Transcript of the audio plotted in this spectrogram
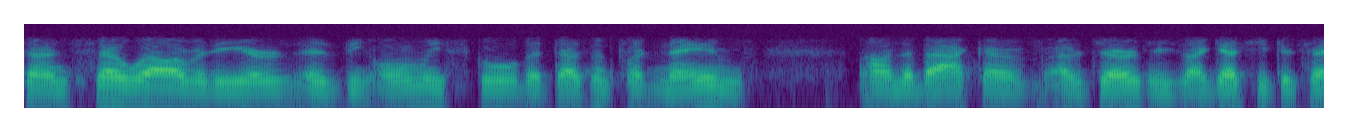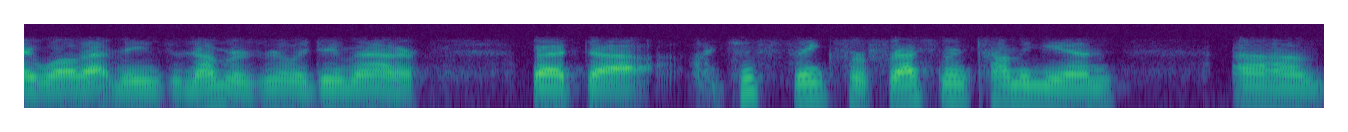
done so well over the years is the only school that doesn't put names on the back of, of jerseys. I guess you could say, well, that means the numbers really do matter. But uh, I just think for freshmen coming in, um,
